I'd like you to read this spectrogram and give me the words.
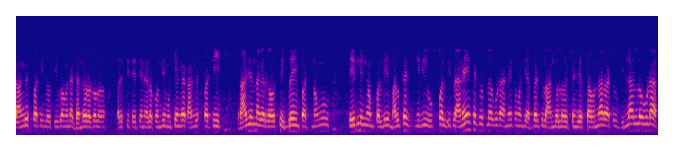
కాంగ్రెస్ పార్టీలో తీవ్రమైన గందరగోళ పరిస్థితి అయితే నెలకొంది. ముఖ్యంగా కాంగ్రెస్ పార్టీ రాజేంద్ర నగర్ కావచ్చు ఇబ్రాహీంపట్నం షేర్లింగంపల్లి మల్కజ్గిరి ఉప్పల్ ఇట్లా అనేక చోట్ల కూడా అనేక మంది అభ్యర్థులు ఆందోళన వ్యక్తం చేస్తా ఉన్నారు. అటు జిల్లాల్లో కూడా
